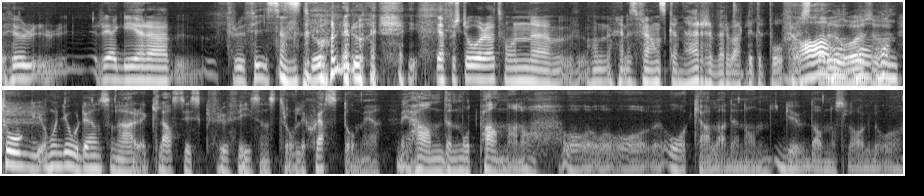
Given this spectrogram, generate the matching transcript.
hur reagerar fru Fisenstråle då? Jag förstår att hon, eh, hon, hennes franska nerver var lite Ja, påfrestade hon, då. hon, hon, tog, hon gjorde en sån här klassisk fru Fisenstråle-gest då med, med handen mot pannan och, och, och, och åkallade någon gud av något slag då.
